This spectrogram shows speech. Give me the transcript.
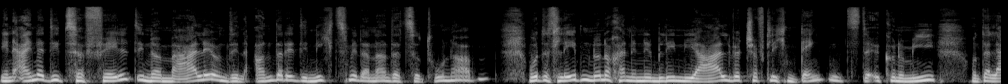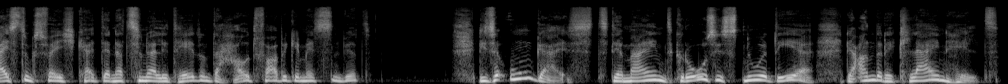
In einer, die zerfällt in normale und in andere, die nichts miteinander zu tun haben, wo das Leben nur noch an einem lineal wirtschaftlichen Denken der Ökonomie und der Leistungsfähigkeit, der Nationalität und der Hautfarbe gemessen wird? Dieser Ungeist, der meint, groß ist nur der, der andere klein hält,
